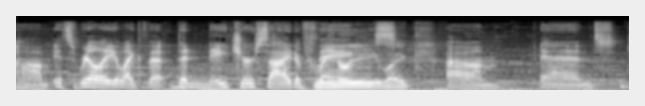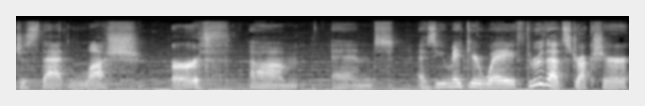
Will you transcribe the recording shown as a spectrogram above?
Um, it's really like the the nature side of greenery, things, like um, and just that lush earth. Um, and as you make your way through that structure,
